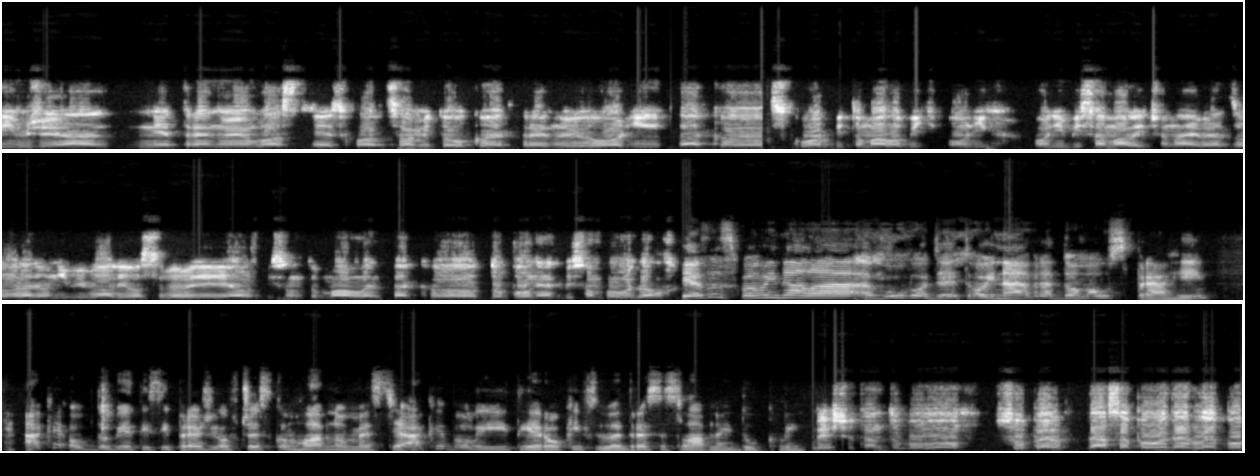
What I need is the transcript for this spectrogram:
tým, že ja netrénujem vlastne s chlapcami toľko, jak trénujú oni, tak uh, skôr by to malo byť o nich. Oni by sa mali čo najviac zohrať, oni by mali o sebe vedieť, ja už by som to mal len tak uh, doplňať, by som povedal. Ja som spomínala v úvode tvoj návrat domov z Prahy. Aké obdobie ty si prežil v Českom hlavnom meste? Aké boli tie roky v drese slávnej Dukly? Vieš tam to bolo super, dá sa povedať, lebo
